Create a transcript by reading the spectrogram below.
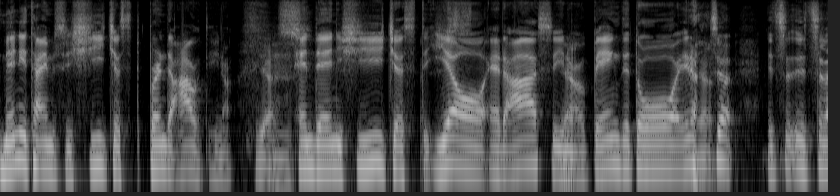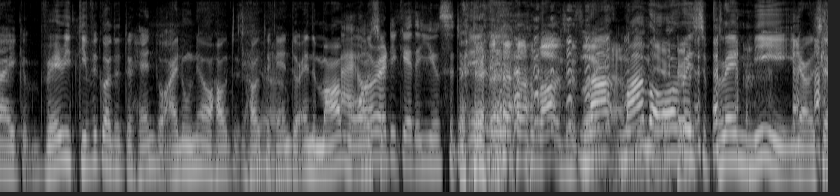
many times she just burned out. You know yes. and then she just yell at us, you Yeah. know, bang the door, you know. Yeah. So it's it's like very difficult to handle. I don't know how to how to handle. And mom I also, already get used to it. Mom's just Ma- like, "Ah, mom I'm in here." always blame me, you know. So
